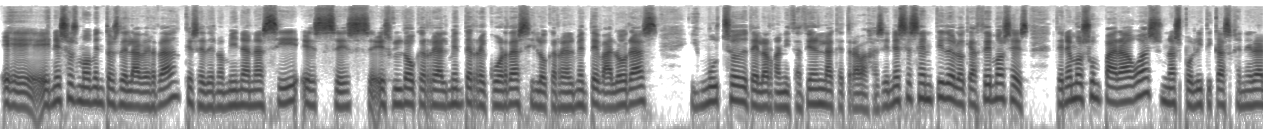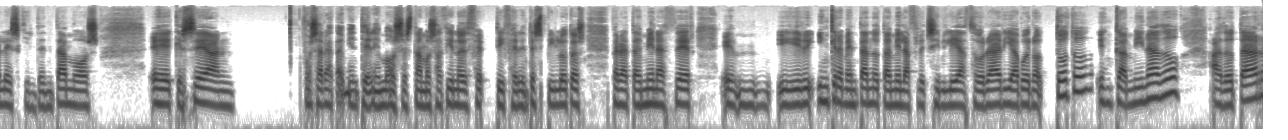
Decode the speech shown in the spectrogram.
Eh, en esos momentos de la verdad, que se denominan así, es, es, es, lo que realmente recuerdas y lo que realmente valoras y mucho de la organización en la que trabajas. Y en ese sentido, lo que hacemos es, tenemos un paraguas, unas políticas generales que intentamos eh, que sean pues ahora también tenemos, estamos haciendo diferentes pilotos para también hacer, em, ir incrementando también la flexibilidad horaria, bueno, todo encaminado a dotar,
